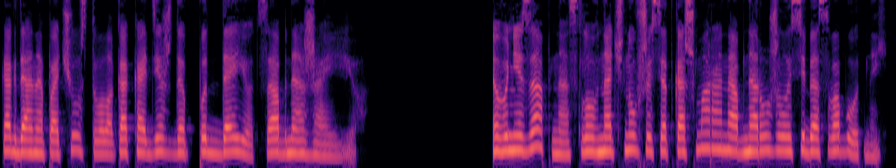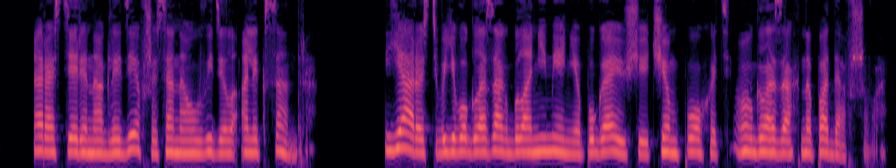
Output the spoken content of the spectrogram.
когда она почувствовала, как одежда поддается, обнажая ее. Внезапно, словно очнувшись от кошмара, она обнаружила себя свободной. Растерянно оглядевшись, она увидела Александра. Ярость в его глазах была не менее пугающей, чем похоть в глазах нападавшего.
